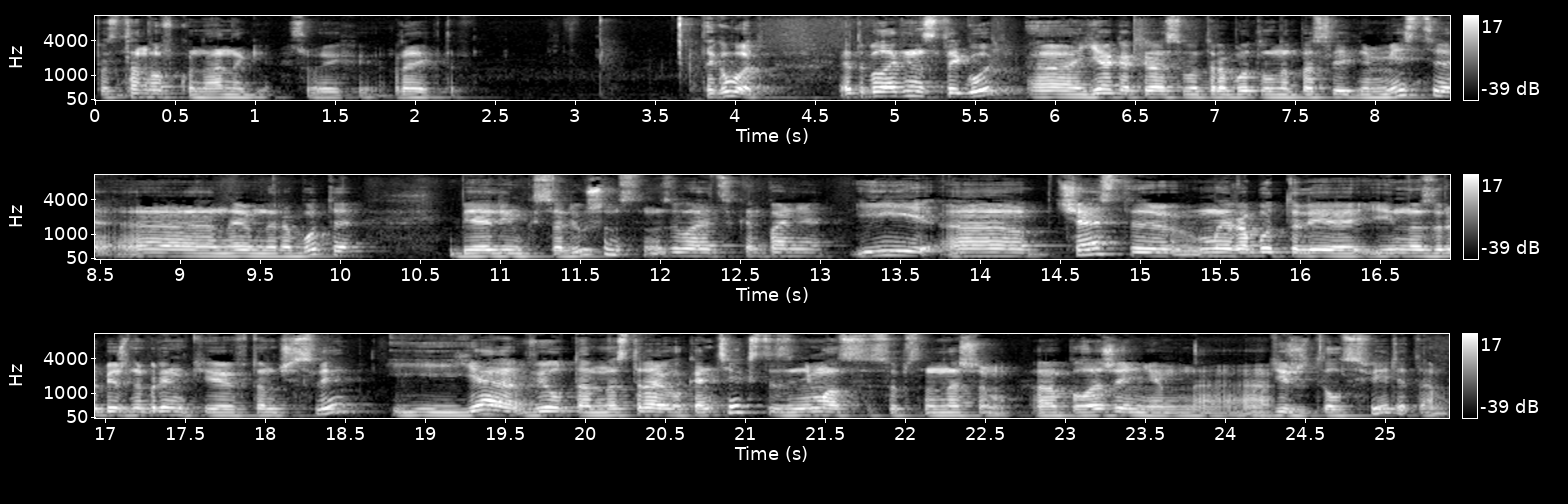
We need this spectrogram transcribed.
постановку на ноги своих проектов. Так вот, это был одиннадцатый год. А, я как раз вот работал на последнем месте а, наемной работы – BioLink Solutions называется компания. И э, часто мы работали и на зарубежном рынке в том числе. И я вел там, настраивал контекст и занимался, собственно, нашим э, положением на digital сфере там.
